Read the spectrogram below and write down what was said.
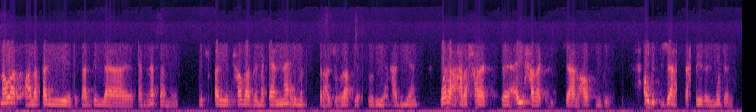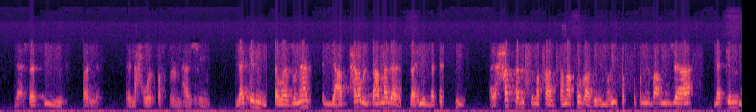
ما واقف على قرية بتعد لها كم نسمه مثل قرية حضر بمكان نائم على الجغرافيا السورية حاليا. ولا حركة أي حركة باتجاه العاصمة أو باتجاه تحرير المدن الأساسية في الطريق نحو قصر المهاجرين. لكن التوازنات اللي عم تحاول تعملها إسرائيل لتخفي حتى مثل ما قال تناقضها بانه هي تسقط النظام من جهة لكن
